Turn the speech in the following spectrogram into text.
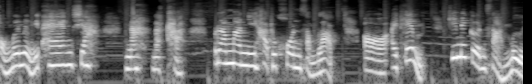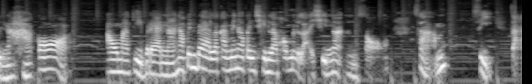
ของมือหนึ่งนี่แพงเชีย นะนะคะ ประมาณนี้ค่ะทุกคนสำหรับออไอเทมที่ไม่เกิน 30,000นะคะ ก็เอามากี่แบรนด์นะนับเป็นแบรนด์แล้วกันไม่นับเป็นชิ้นแล้วเพราะมันหลายชิ้นอะหนึ่งสองสามสี่จาก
